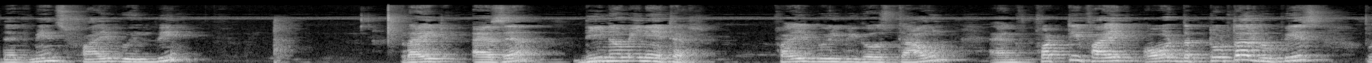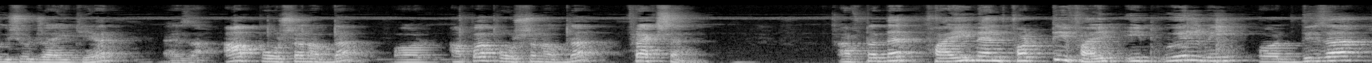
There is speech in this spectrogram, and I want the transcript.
That means 5 will be write as a denominator. 5 will be goes down and 45 or the total rupees we should write here as a up portion of the or upper portion of the fraction after that 5 and 45 it will be or these are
